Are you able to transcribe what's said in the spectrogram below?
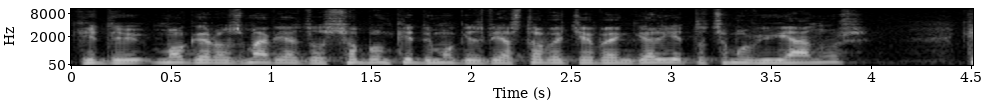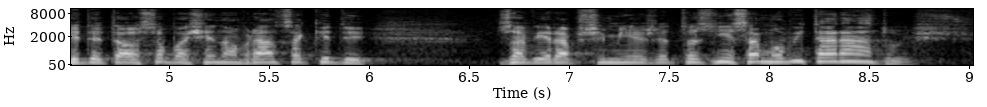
kiedy mogę rozmawiać z osobą, kiedy mogę zwiastować Ewangelię, to co mówił Janusz, kiedy ta osoba się nawraca, kiedy zawiera przymierze. To jest niesamowita radość.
